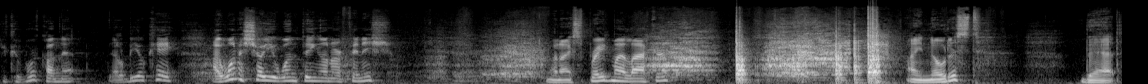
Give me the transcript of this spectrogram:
you could work on that. That'll be okay. I want to show you one thing on our finish. When I sprayed my lacquer, I noticed that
